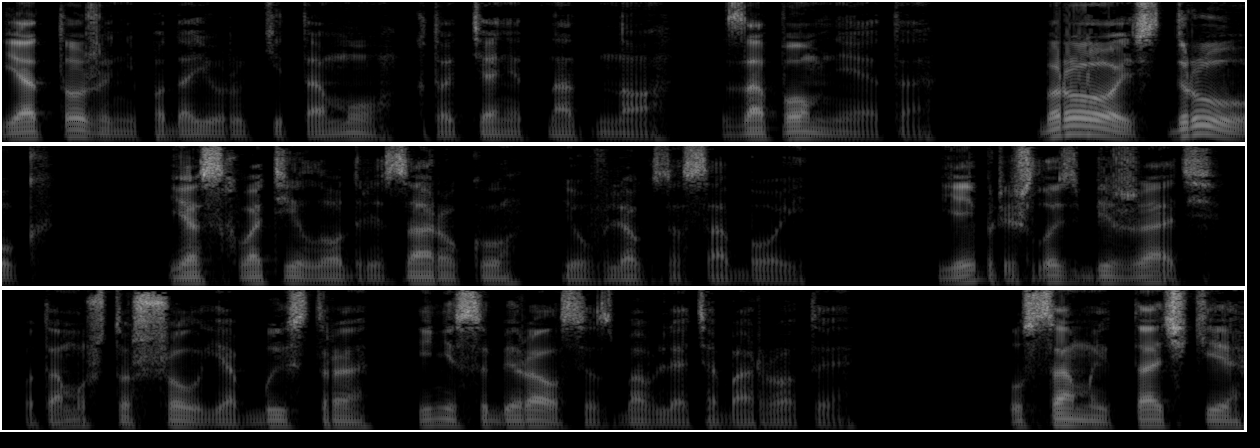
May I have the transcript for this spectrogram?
Я тоже не подаю руки тому, кто тянет на дно. Запомни это. «Брось, друг!» Я схватил Одри за руку и увлек за собой. Ей пришлось бежать, потому что шел я быстро и не собирался сбавлять обороты. У самой тачки,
